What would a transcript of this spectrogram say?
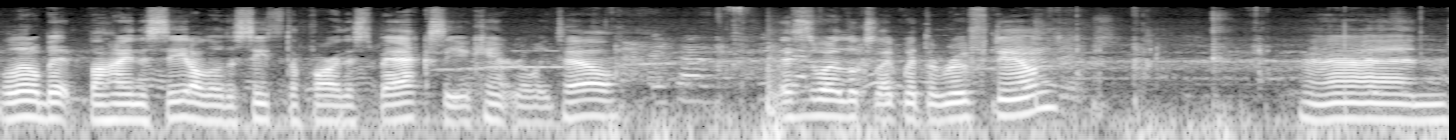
a little bit behind the seat, although the seat's the farthest back, so you can't really tell. This is what it looks like with the roof down, and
